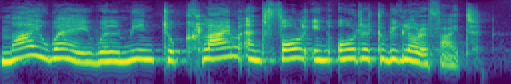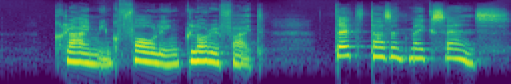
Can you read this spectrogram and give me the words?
My way will mean to climb and fall in order to be glorified. Climbing, falling, glorified. That doesn't make sense.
